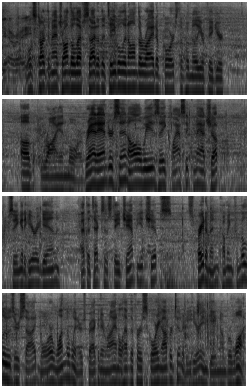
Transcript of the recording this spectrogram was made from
Yeah, right. will start the match on the left side of the table, and on the right, of course, the familiar figure of Ryan Moore. Brad Anderson, always a classic matchup. Seeing it here again at the Texas State Championships. Spredeman coming from the loser's side. Moore won the winners bracket, and Ryan will have the first scoring opportunity here in game number one.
